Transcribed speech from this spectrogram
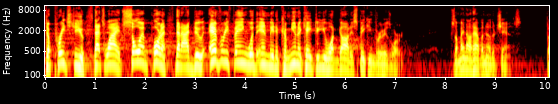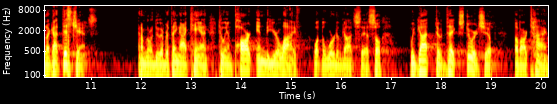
to preach to you. That's why it's so important that I do everything within me to communicate to you what God is speaking through His Word. Because I may not have another chance, but I got this chance. And I'm going to do everything I can to impart into your life what the Word of God says. So we've got to take stewardship of our time,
